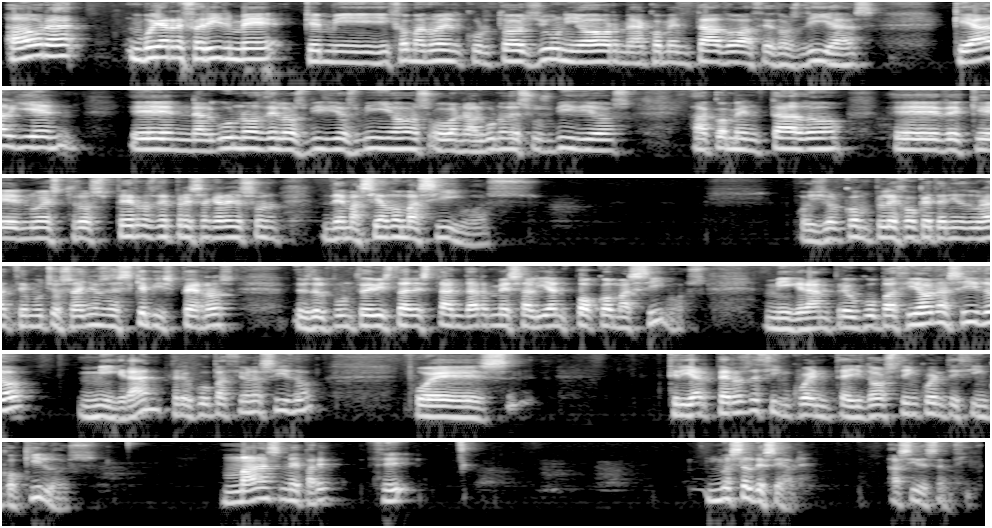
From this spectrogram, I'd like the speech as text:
Ahora voy a referirme que mi hijo Manuel Curto Jr. me ha comentado hace dos días que alguien en alguno de los vídeos míos o en alguno de sus vídeos ha comentado eh, de que nuestros perros de presa canaria son demasiado masivos. Pues yo el complejo que he tenido durante muchos años es que mis perros, desde el punto de vista del estándar, me salían poco masivos. Mi gran preocupación ha sido, mi gran preocupación ha sido, pues, criar perros de 52-55 kilos más me parece... no es el deseable, así de sencillo.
